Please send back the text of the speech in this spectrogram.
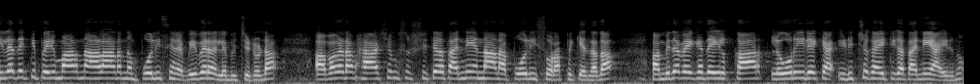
നിലതെറ്റി പെരുമാറുന്ന ആളാണെന്നും പോലീസിന് വിവരം ലഭിച്ചിട്ടുണ്ട്. അപകടം ഹാഷിം സൃഷ്ടിച്ചത് തന്നെയെന്നാണ് പോലീസ് ഉറപ്പിക്കുന്നത്. അമിത വേഗതയിൽ കാർ ലോറിയിലേക്ക് ഇടിച്ചു കയറ്റുക തന്നെയായിരുന്നു.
